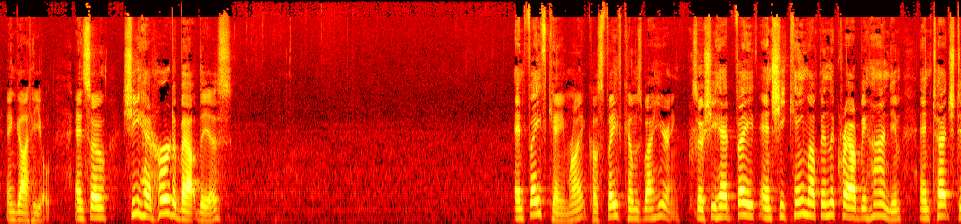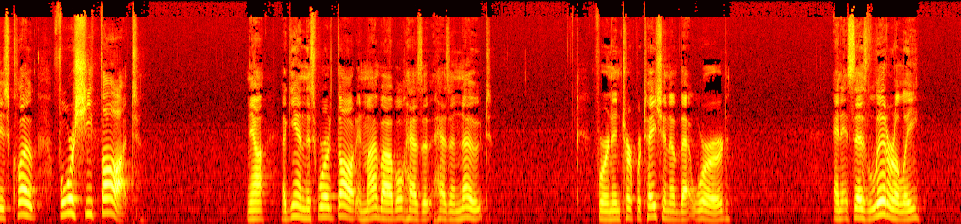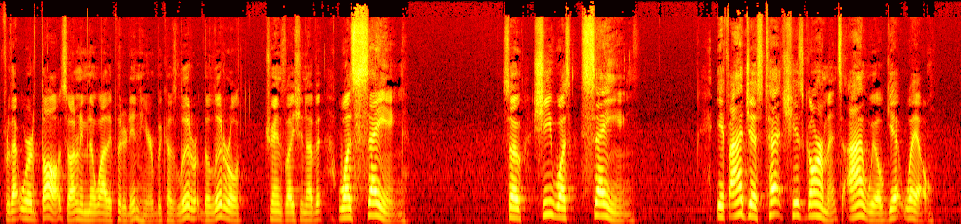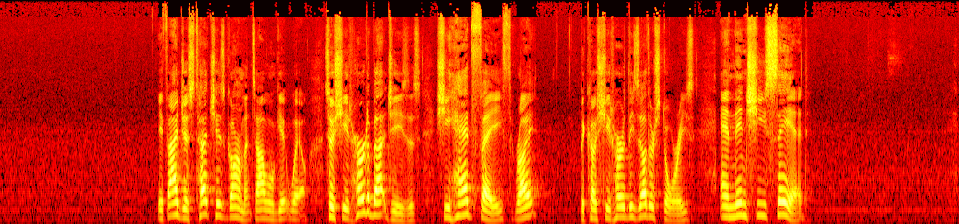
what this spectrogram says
and got healed. And so she had heard about this and faith came, right? Because faith comes by hearing. So she had faith, and she came up in the crowd behind him and touched his cloak, for she thought. Now, again, this word thought in my Bible has a, has a note for an interpretation of that word. And it says literally for that word thought, so I don't even know why they put it in here, because liter- the literal translation of it was saying. So she was saying, If I just touch his garments, I will get well. If I just touch his garments, I will get well. So she had heard about Jesus. She had faith, right? Because she'd heard these other stories. And then she said,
